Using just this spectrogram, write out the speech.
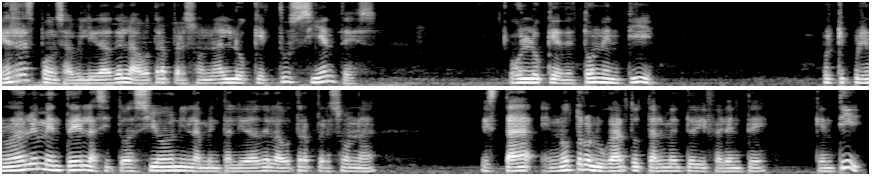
es responsabilidad de la otra persona lo que tú sientes o lo que detona en ti. Porque probablemente la situación y la mentalidad de la otra persona está en otro lugar totalmente diferente que en ti.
